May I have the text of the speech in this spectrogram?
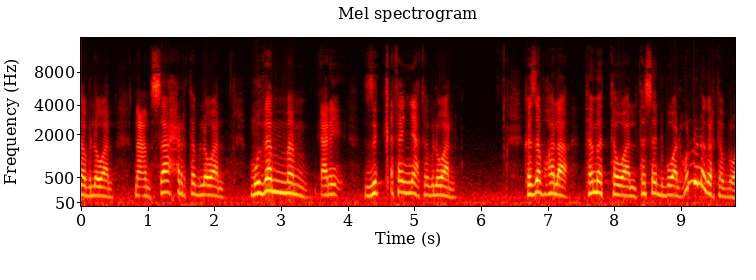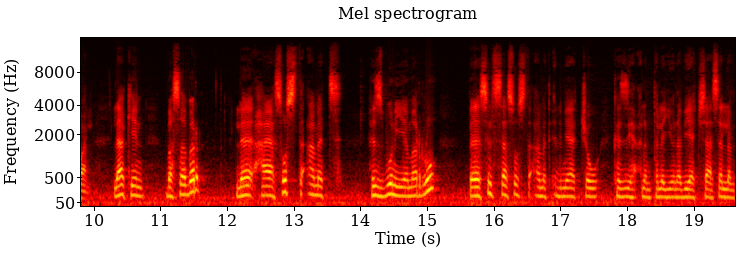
تبلوال نعم ساحر تبلوال مذمم يعني زكتنيا تبلوال كذبها لا تسد بوال هلو نقر تبلوال لكن بصبر لحياة سوست أمت هزبوني يمرو በ63 ዓመት እድሜያቸው ከዚህ ዓለም ተለዩ ነቢያች ሳሰለም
